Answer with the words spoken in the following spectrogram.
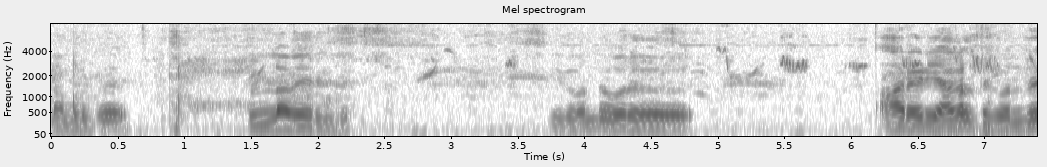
நம்மளுக்கு ஃபுல்லாகவே இருக்குது. இது வந்து ஒரு ஆறு அடி அகலத்துக்கு வந்து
